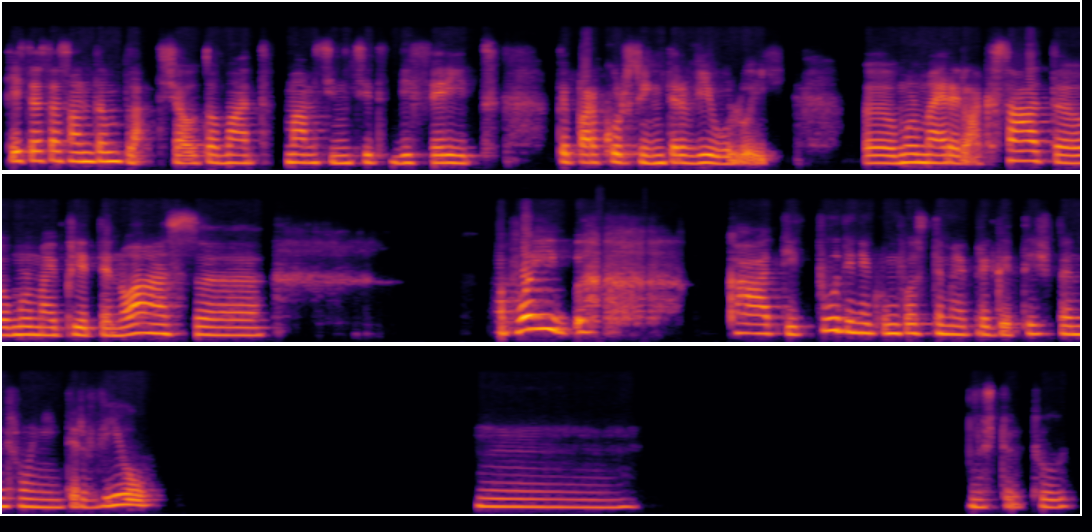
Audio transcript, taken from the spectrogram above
chestia asta s-a întâmplat și automat m-am simțit diferit pe parcursul interviului. Uh, mult mai relaxată, mult mai prietenoasă. Apoi, ca atitudine, cum poți să te mai pregătești pentru un interviu, Mm, nu știu, tu,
